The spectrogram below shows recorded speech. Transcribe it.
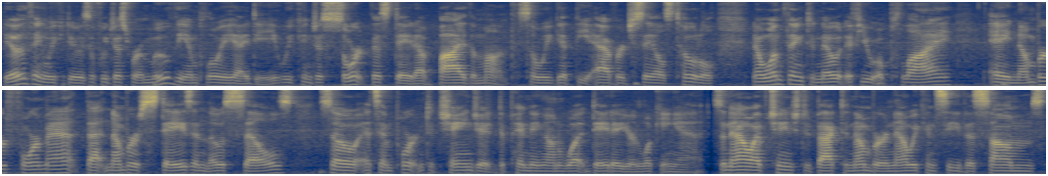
The other thing we could do is if we just remove the employee ID, we can just sort this data by the month so we get the average sales total. Now one thing to note, if you apply a number format, that number stays in those cells, so it's important to change it depending on what data you're looking at. So now I've changed it back to number, now we can see the sums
